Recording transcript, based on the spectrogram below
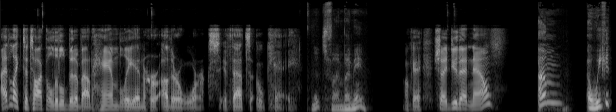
I'd like to talk a little bit about Hambly and her other works, if that's okay. That's fine by me. Okay. Should I do that now? Um, uh, we could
